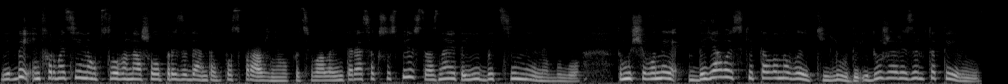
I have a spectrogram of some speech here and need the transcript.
Якби інформаційна обслуга нашого президента по-справжньому працювала в інтересах суспільства, знаєте, їй би ціни не було. Тому що вони диявольські талановиті люди і дуже результативні.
